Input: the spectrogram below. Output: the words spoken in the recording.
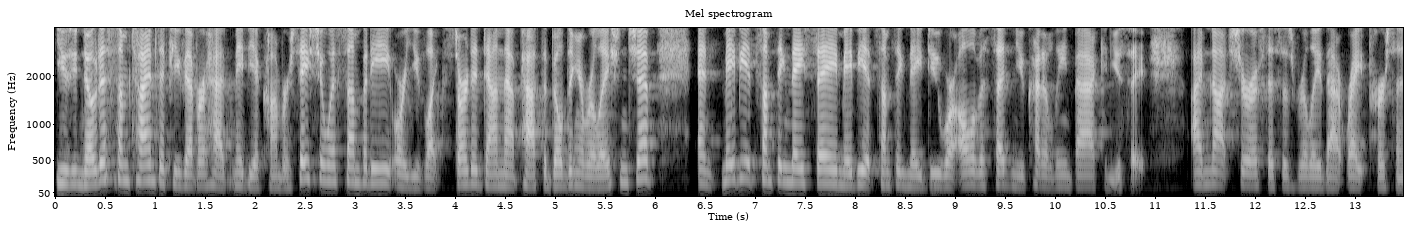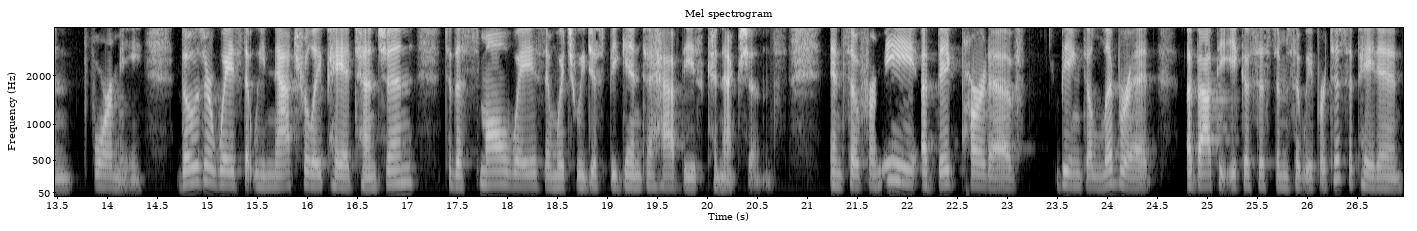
you notice sometimes if you've ever had maybe a conversation with somebody or you've like started down that path of building a relationship and maybe it's something they say maybe it's something they do where all of a sudden you kind of lean back and you say i'm not sure if this is really that right person for me. Those are ways that we naturally pay attention to the small ways in which we just begin to have these connections. And so for me a big part of being deliberate about the ecosystems that we participate in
